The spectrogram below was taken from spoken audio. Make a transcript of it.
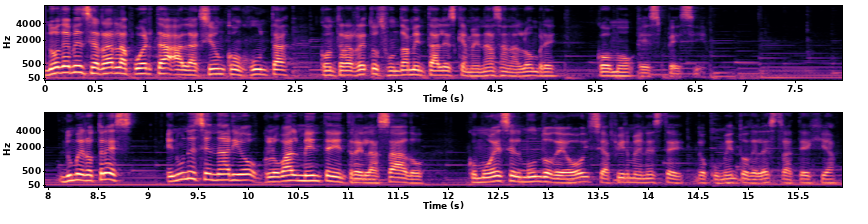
no deben cerrar la puerta a la acción conjunta contra retos fundamentales que amenazan al hombre como especie. Número 3. En un escenario globalmente entrelazado, como es el mundo de hoy, se afirma en este documento de la estrategia,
